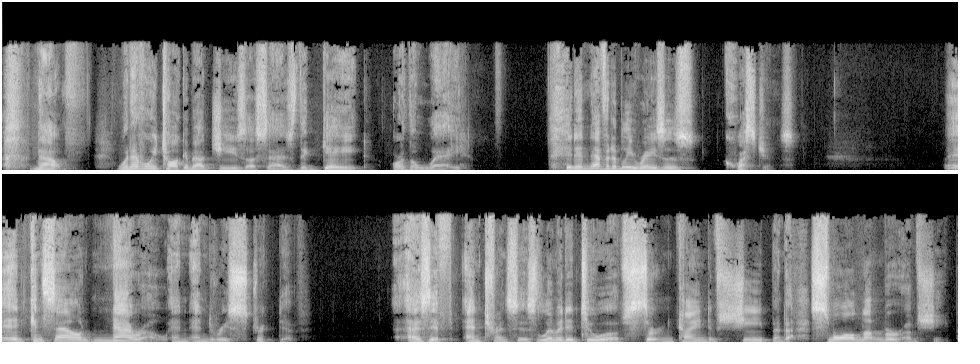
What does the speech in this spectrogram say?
Now, whenever we talk about Jesus as the gate or the way, it inevitably raises questions. It can sound narrow and, and restrictive, as if entrance is limited to a certain kind of sheep and a small number of sheep.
